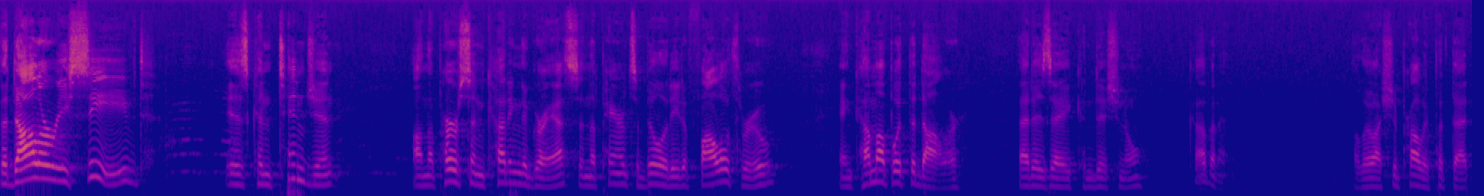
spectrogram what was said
The dollar received is contingent on the person cutting the grass and the parent's ability to follow through and come up with the dollar. That is a conditional covenant. Although I should probably put that,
